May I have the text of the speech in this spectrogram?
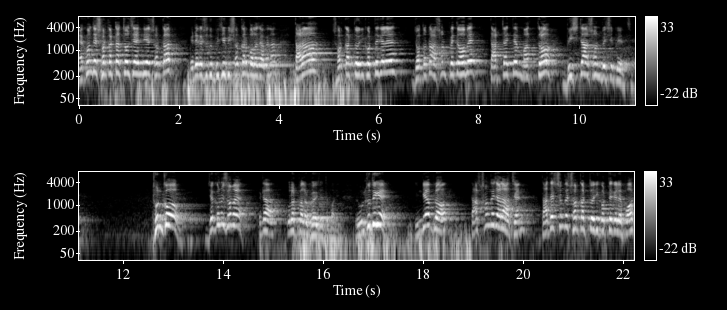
এখন যে সরকারটা চলছে, এনডিএ সরকার, এটাকে শুধু বিজেপি সরকার বলা যাবে না, তারা সরকার তৈরি করতে গেলে যতটা আসন পেতে হবে, তার চাইতে মাত্র বিশটা আসন বেশি পেয়েছে। ঠুনকো যে কোনো সময় এটা উলটপালট হয়ে যেতে পারে। উল্টো দিকে, ইন্ডিয়া ব্লক, তার সঙ্গে যারা আছেন, তাদের সঙ্গে সরকার তৈরি করতে গেলে পর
